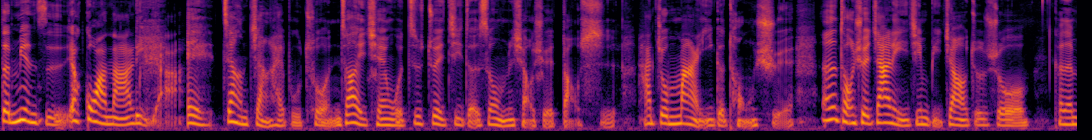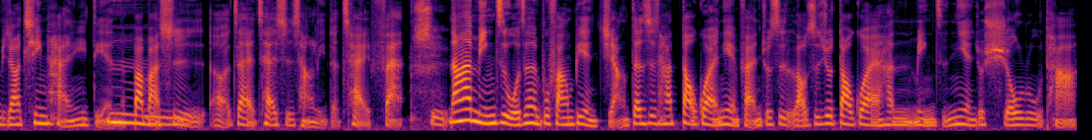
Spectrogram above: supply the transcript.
的面子要挂哪里呀？哎，这样讲还不错。你知道以前我最最记得是我们小学导师，他就骂一个同学，但是同学家里已经比较就是说。可能比较清寒一点，爸爸是呃在菜市场里的菜贩，是。那他名字我真的不方便讲，但是他倒过来念，反正就是老师就倒过来他名字念，就羞辱他，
